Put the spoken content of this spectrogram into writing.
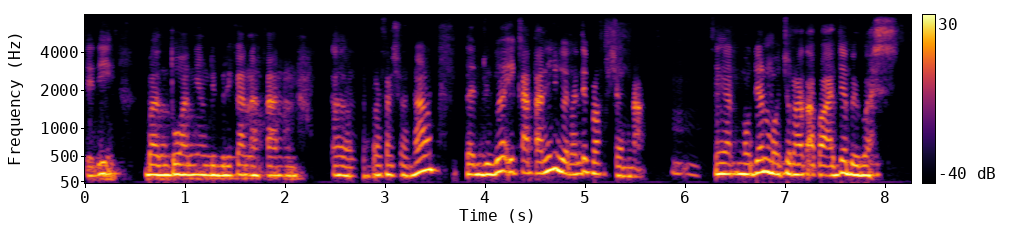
Jadi bantuan yang diberikan akan eh, profesional dan juga ikatannya juga nanti profesional. Mm-mm. Sehingga kemudian mau curhat apa aja bebas.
